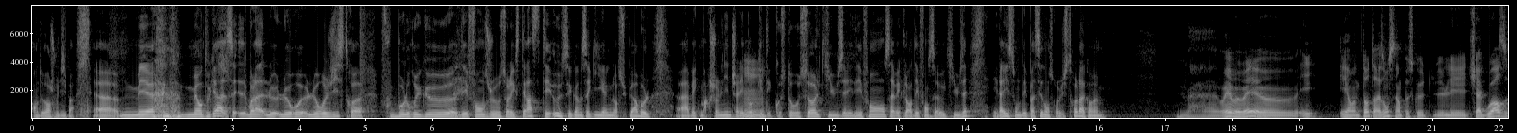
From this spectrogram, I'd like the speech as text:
en dehors, je vous dis pas. Euh, mais, mais en tout cas, voilà, le, le, re- le registre euh, football rugueux, euh, défense, jeu au sol, etc., c'était eux. C'est comme ça qu'ils gagnent leur Super Bowl. Euh, avec Marshall Lynch à l'époque Mhm. qui était costaud au sol, qui usait les défenses, avec leur défense à eux qui usaient. Et là, ils sont dépassés dans ce registre-là quand même. Bah, ouais, ouais, ouais. euh, et, et en même temps, tu as raison, c'est un peu ce que les Jaguars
